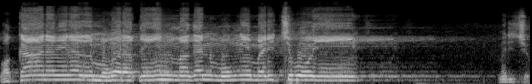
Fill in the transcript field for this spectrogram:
വക്കാനവിനൽ മിനൽ മുഗ്റഖീൻ മകൻ മുങ്ങി മരിച്ചുപോയി. മരിച്ചു.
